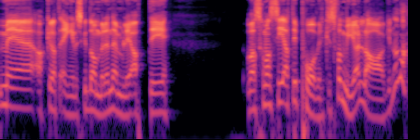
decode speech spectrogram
med akkurat engelske dommere, nemlig at de hva skal man si, at de påvirkes for mye av lagene. da.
